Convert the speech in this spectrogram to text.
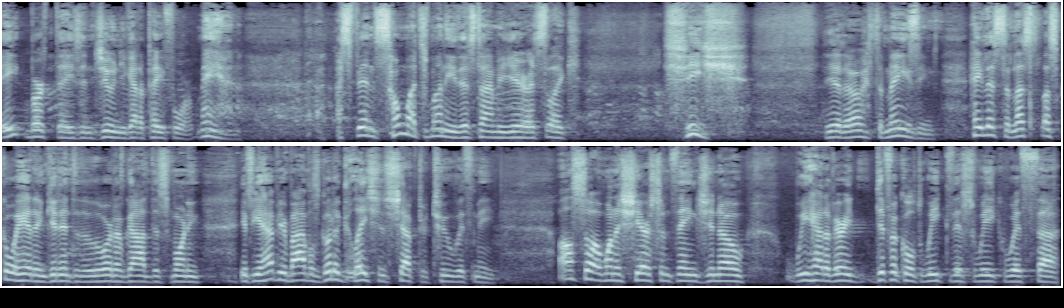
eight birthdays in June you got to pay for. Man, I spend so much money this time of year. It's like, sheesh. You know, it's amazing. Hey, listen, let's, let's go ahead and get into the Word of God this morning. If you have your Bibles, go to Galatians chapter 2 with me. Also, I want to share some things. You know, we had a very difficult week this week with, uh,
